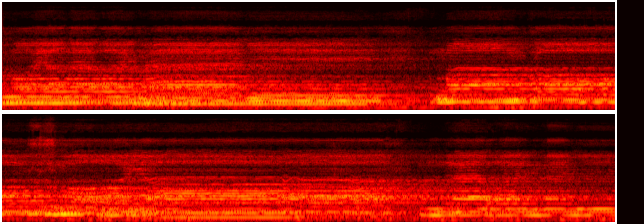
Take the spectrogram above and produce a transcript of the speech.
моя не мені, мамко ж моя, не мені.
